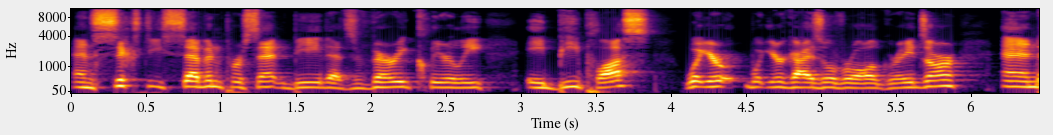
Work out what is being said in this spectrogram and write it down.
and 67% B, that's very clearly a B plus, what your what your guys' overall grades are. And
